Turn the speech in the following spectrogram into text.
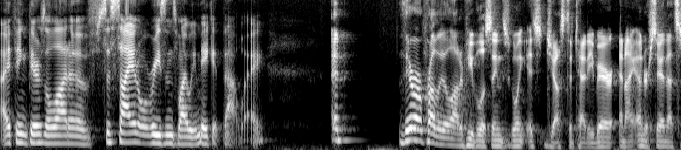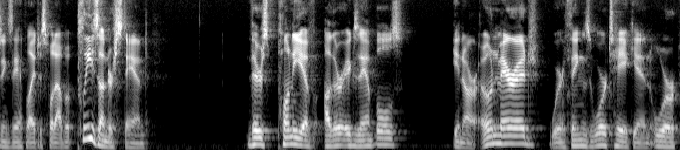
I think there's a lot of societal reasons why we make it that way. And there are probably a lot of people listening to going, it's just a teddy bear. And I understand that's an example I just pulled out, but please understand there's plenty of other examples in our own marriage where things were taken or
